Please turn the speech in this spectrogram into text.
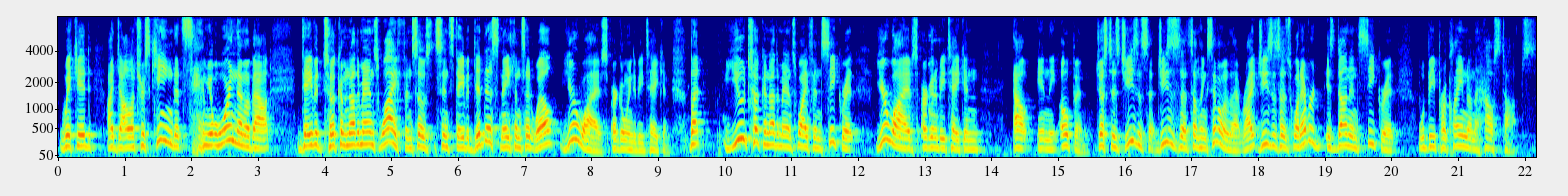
wicked, idolatrous king that Samuel warned them about. David took another man's wife. And so, since David did this, Nathan said, Well, your wives are going to be taken. But you took another man's wife in secret your wives are going to be taken out in the open, just as Jesus said. Jesus said something similar to that, right? Jesus says, whatever is done in secret will be proclaimed on the housetops.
